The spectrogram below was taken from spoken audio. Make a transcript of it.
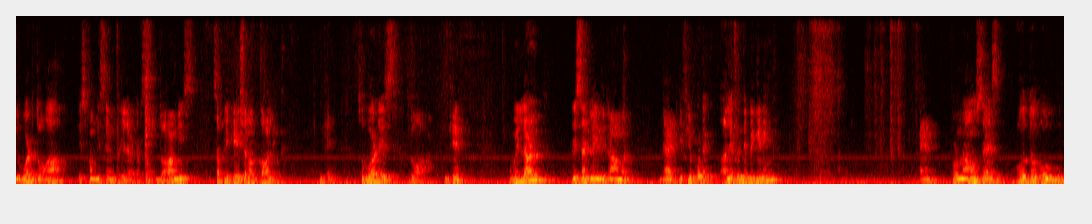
The word dua is from the same three letters. Dua means supplication or calling. Okay, so word is dua. Okay, we learned recently in the grammar that if you put a alif in the beginning and pronounce as udu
